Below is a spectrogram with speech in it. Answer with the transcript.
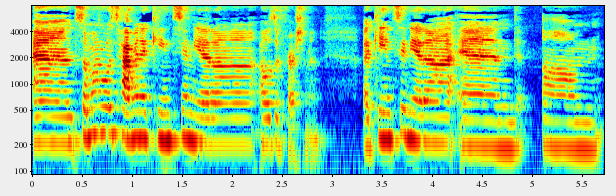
and someone was having a quinceañera. I was a freshman. A quinceañera and um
